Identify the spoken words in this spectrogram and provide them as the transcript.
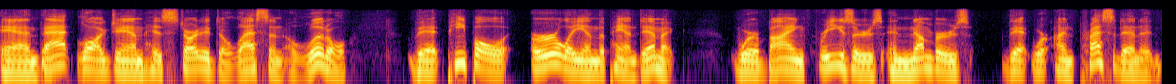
and that logjam has started to lessen a little. That people early in the pandemic were buying freezers in numbers that were unprecedented,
